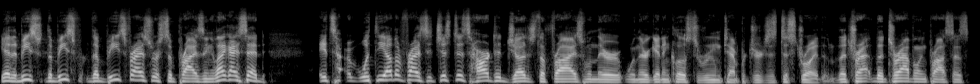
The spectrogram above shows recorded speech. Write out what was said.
Yeah, the beast, the beast, the beast fries were surprising. Like I said, it's with the other fries. It just is hard to judge the fries when they're when they're getting close to room temperature. Just destroy them. The tra- the traveling process.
